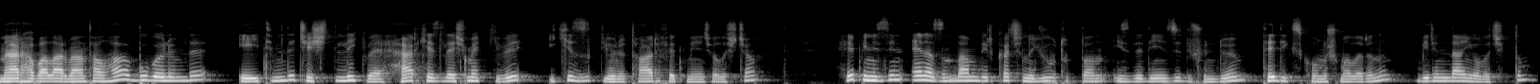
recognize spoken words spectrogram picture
Merhabalar ben Talha. Bu bölümde eğitimde çeşitlilik ve herkesleşmek gibi iki zıt yönü tarif etmeye çalışacağım. Hepinizin en azından birkaçını YouTube'dan izlediğinizi düşündüğüm TEDx konuşmalarının birinden yola çıktım.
